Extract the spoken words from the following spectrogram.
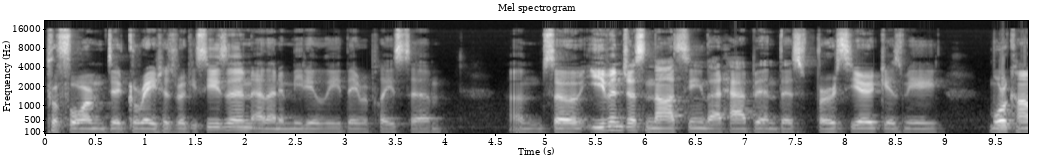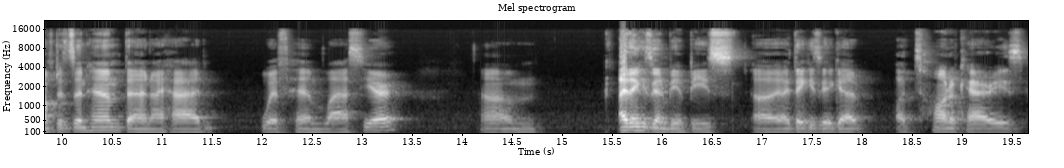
performed, did great his rookie season, and then immediately they replaced him. Um, so even just not seeing that happen this first year gives me more confidence in him than I had with him last year. Um, I think he's going to be a beast. Uh, I think he's going to get a ton of carries.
